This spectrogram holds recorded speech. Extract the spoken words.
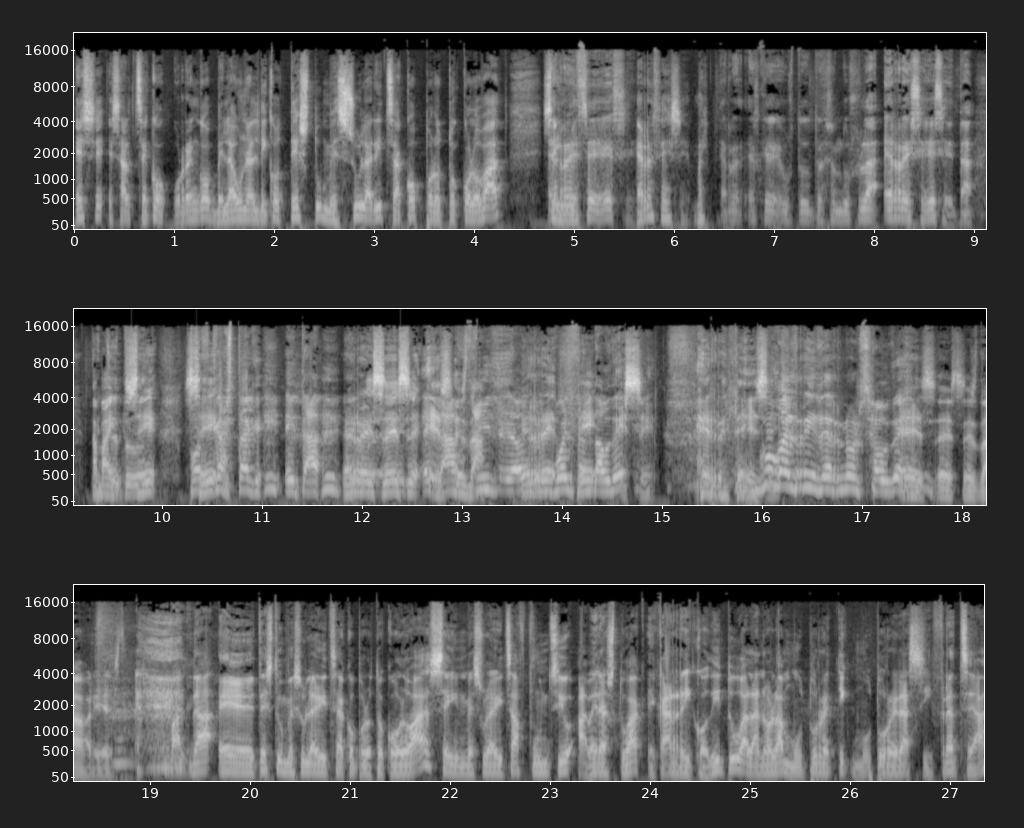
RSS esartzeko urrengo belaunaldiko testu mezularitzako protokolo bat zein RCS. RCS, bai. R, es que uste dut esan duzula RSS eta Ah, bai, ze- dut podcastak eta RSS ez, eta ez da. eh. RCS. RCS. Google Reader non zaude Ez, ez, ez da hori, ez. Vale. Da, e, testu mesularitzako protokoloa, zein mesularitza funtzio aberastuak ekarriko ditu ala nola muturretik muturrera zifratzea,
